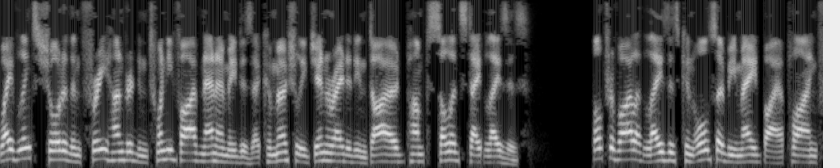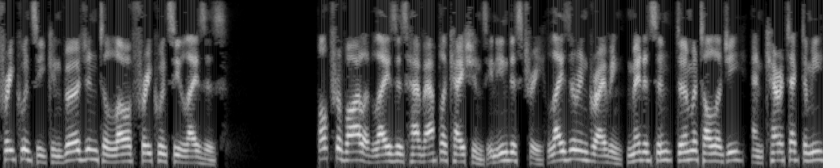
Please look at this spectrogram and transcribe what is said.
Wavelengths shorter than 325 nanometers are commercially generated in diode pumped solid-state lasers. Ultraviolet lasers can also be made by applying frequency conversion to lower frequency lasers. Ultraviolet lasers have applications in industry, laser engraving, medicine, dermatology, and keratectomy,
